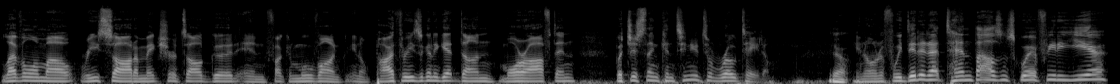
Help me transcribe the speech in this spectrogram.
level them out, resod them, make sure it's all good, and fucking move on. You know, par threes are going to get done more often, but just then continue to rotate them. Yeah. You know, and if we did it at 10,000 square feet a year,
